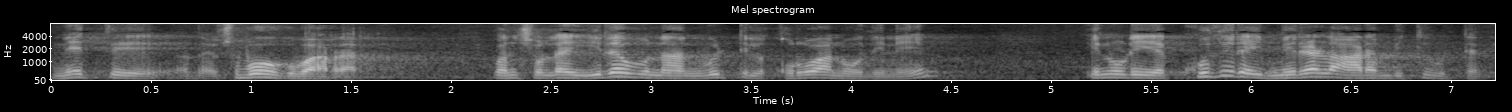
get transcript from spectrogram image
நேற்று அந்த சுபோகு வாரார் வந்து சொல்ல இரவு நான் வீட்டில் குர்வான் ஓதினேன். என்னுடைய குதிரை மிரள ஆரம்பித்து விட்டது.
